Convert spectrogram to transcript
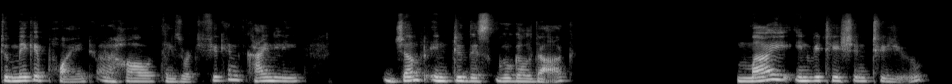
to make a point on uh-huh. how things work. If you can kindly jump into this Google Doc, my invitation to you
